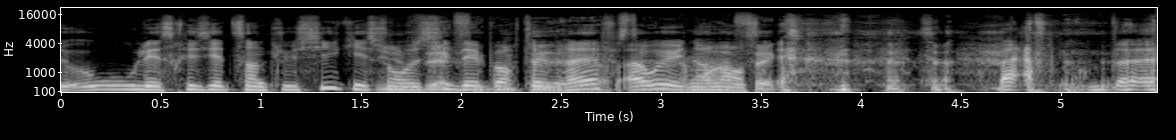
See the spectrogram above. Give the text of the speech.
Ou les cerisiers de Sainte-Lucie, qui sont aussi des porte-greffes. Ah oui, non, non. C'est... bah, euh,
